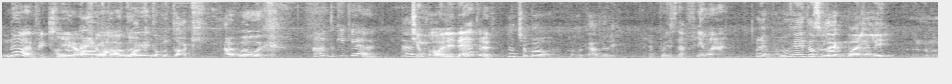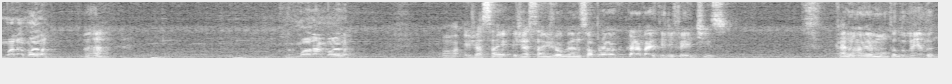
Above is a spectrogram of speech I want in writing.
Não, é porque Abre eu baú, Tô com jogo. toque, e- tô com toque. Abre o baú. Ah, do que que era? É. Tinha um baú ali dentro? Não tinha baú colocado ali. Já isso na fila, né? É, vamos ver então se o Leco manja ali, no, no mano a mano. Ah, No mano a mano. ó, eu já saio, eu já saio jogando só pra ver o que o cara vai ter de feitiço. Caramba, minha mão tá doendo.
